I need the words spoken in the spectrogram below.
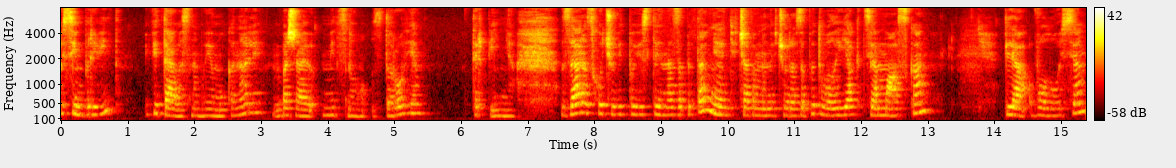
Усім привіт! Вітаю вас на моєму каналі. Бажаю міцного здоров'я, терпіння. Зараз хочу відповісти на запитання. Дівчата мене вчора запитували, як ця маска для волосся.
